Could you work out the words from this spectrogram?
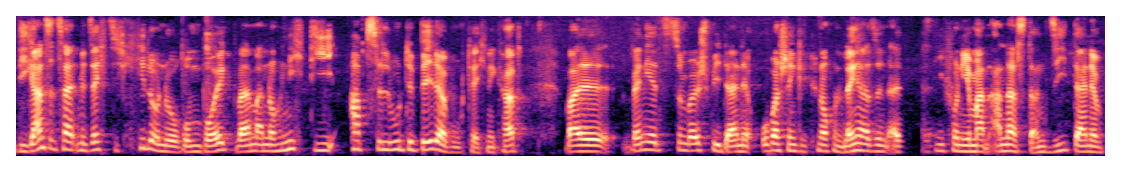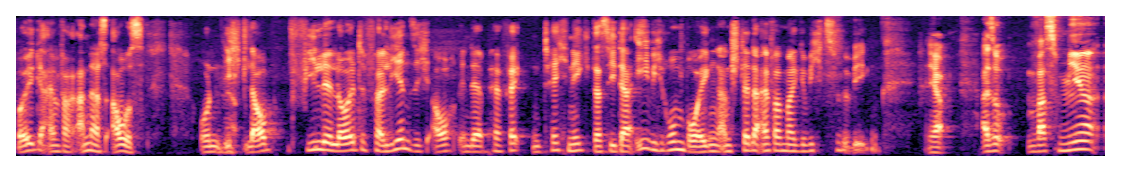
die ganze Zeit mit 60 Kilo nur rumbeugt, weil man noch nicht die absolute Bilderbuchtechnik hat. Weil wenn jetzt zum Beispiel deine Oberschenkelknochen länger sind als die von jemand anders, dann sieht deine Beuge einfach anders aus. Und ja. ich glaube, viele Leute verlieren sich auch in der perfekten Technik, dass sie da ewig rumbeugen, anstelle einfach mal Gewicht zu bewegen. Ja, also was mir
